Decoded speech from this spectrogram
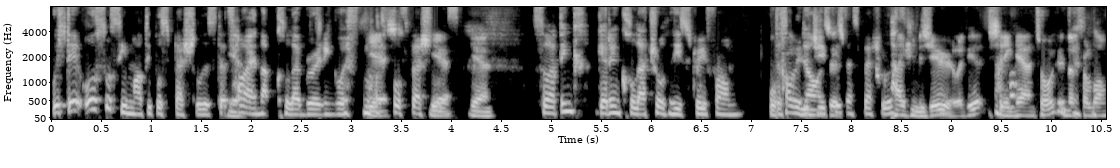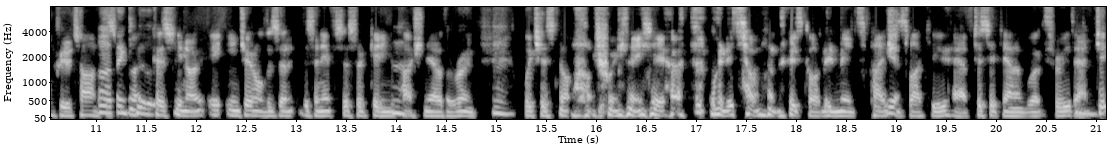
which they also see multiple specialists. That's yeah. how I end up collaborating with multiple yes. specialists. Yeah. yeah. So I think getting collateral history from well, the, probably the not GPs as specialists. patient as you, Olivia, sitting down talking to them for a long period of time. Oh, thank you. Because, you know, in general, there's, a, there's an emphasis of getting mm. the patient out of the room, mm. which is not what we need here when it's someone who's got immense patience yeah. like you have to sit down and work through that. Mm. Do,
